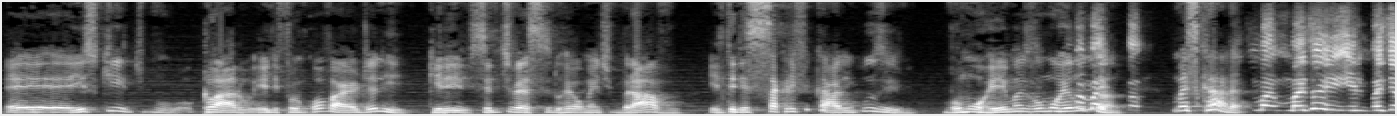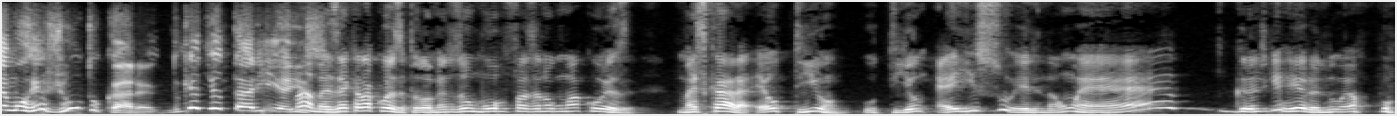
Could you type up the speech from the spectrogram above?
É, é, é, isso que, tipo, claro, ele foi um covarde ali. Que ele, se ele tivesse sido realmente bravo, ele teria se sacrificado, inclusive. Vou morrer, mas vou morrer lutando. Mas, mas, cara. Mas, mas, aí, mas ia morrer junto, cara. Do que adiantaria isso? Não, mas é aquela coisa, pelo menos eu morro fazendo alguma coisa. Mas, cara, é o Tion. O Tion é isso. Ele não é grande guerreiro. Ele não é o.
